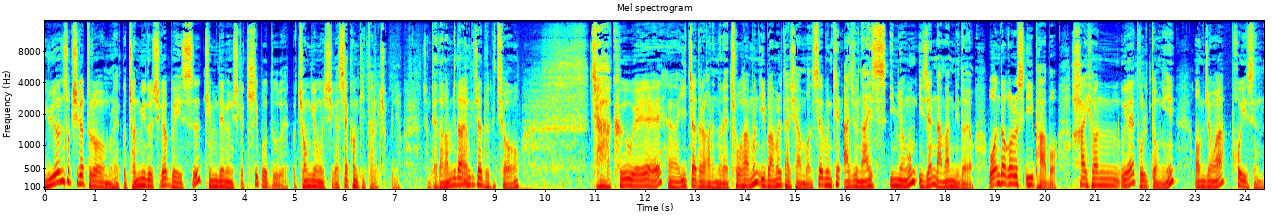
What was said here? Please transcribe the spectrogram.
유연석 씨가 드럼을 했고, 전미도 씨가 베이스, 김대명 씨가 키보드 했고, 정경호 씨가 second 기타를 쳤군요. 참 대단합니다, 연기자들, 그쵸? 자, 그 외에 어, 이 자 들어가는 노래 조하문 이 밤을 다시 한번. 세븐틴 아주 NICE. 임영웅 이젠 나만 믿어요. 원더걸스 이 바보. 하현우의 돌덩이 엄정화 Poison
